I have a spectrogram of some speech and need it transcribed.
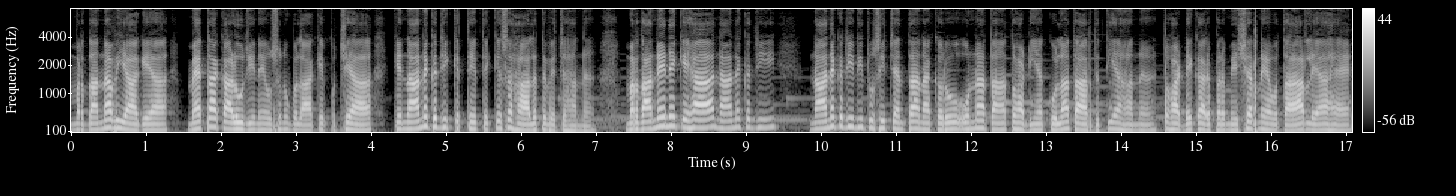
ਮਰਦਾਨਾ ਵੀ ਆ ਗਿਆ। ਮਹਿਤਾ ਕਾਲੂ ਜੀ ਨੇ ਉਸ ਨੂੰ ਬੁਲਾ ਕੇ ਪੁੱਛਿਆ ਕਿ ਨਾਨਕ ਜੀ ਕਿੱਥੇ ਤੇ ਕਿਸ ਹਾਲਤ ਵਿੱਚ ਹਨ? ਮਰਦਾਨੇ ਨੇ ਕਿਹਾ, ਨਾਨਕ ਜੀ ਨਾਨਕ ਜੀ ਦੀ ਤੁਸੀਂ ਚਿੰਤਾ ਨਾ ਕਰੋ, ਉਹਨਾਂ ਤਾਂ ਤੁਹਾਡੀਆਂ ਕੁਲਾਂ ਤਾਰ ਦਿੱਤੀਆਂ ਹਨ। ਤੁਹਾਡੇ ਘਰ ਪਰਮੇਸ਼ਰ ਨੇ ਅਵਤਾਰ ਲਿਆ ਹੈ।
